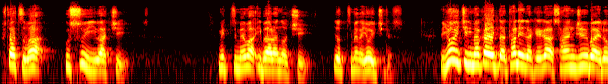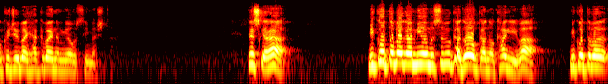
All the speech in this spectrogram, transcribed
二つは薄い岩地三つ目は茨の地四つ目が余市です余市にまかれた種だけが30倍60倍100倍の実を結びました。ですから御言葉が実を結ぶかどうかの鍵は御言葉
